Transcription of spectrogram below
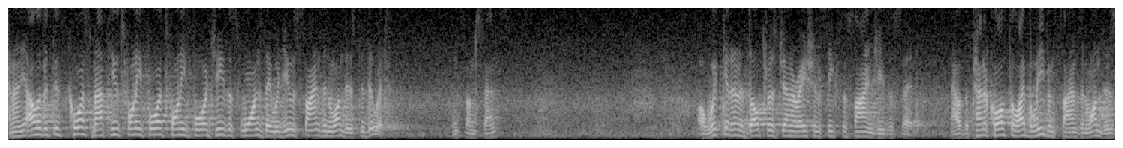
And in the Olivet Discourse, Matthew 24 24, Jesus warns they would use signs and wonders to do it, in some sense. A wicked and adulterous generation seeks a sign, Jesus said. Now, as a Pentecostal, I believe in signs and wonders.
